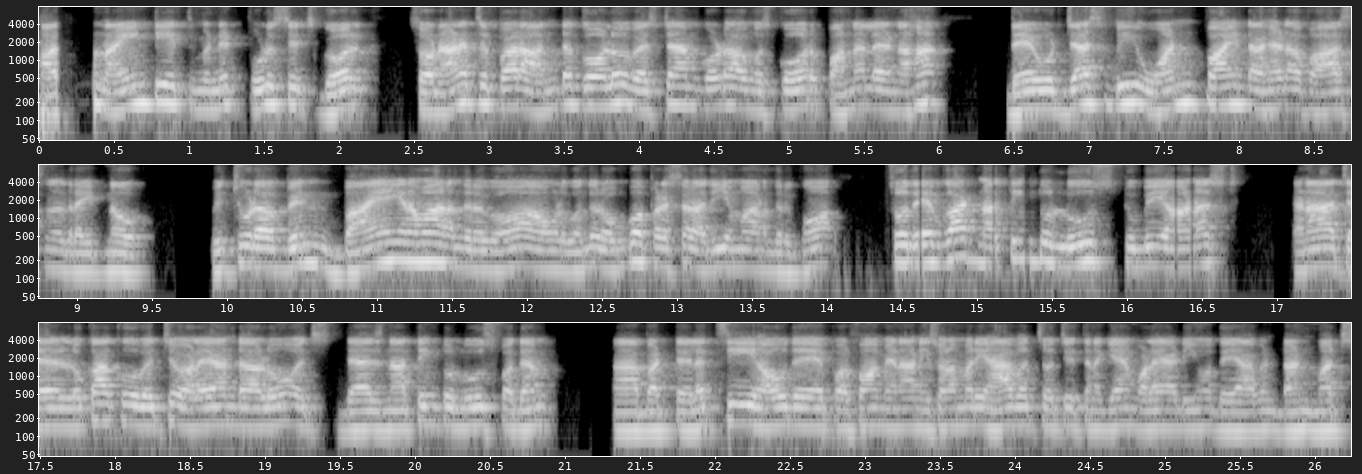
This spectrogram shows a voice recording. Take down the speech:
அதுவும் ninety minute Pulisic's goal so நினைச்சு பாரு அந்த கோலும் வெஸ்ட் கூட அவங்க ஸ்கோர் பண்ணலைன்னா they would just be one point ahead of Arsenal right no which would have been பயங்கரமா இருந்திருக்கும் அவங்களுக்கு வந்து ரொம்ப ப்ரெஷர் அதிகமா இருந்திருக்கும். So they've got nothing to lose to be honest ஏன்னா லுக்காக்கு வச்சு விளையாண்டாலும் it's there is nothing to lose for them but let see how they perform ஏன்னா நீ சொன்ன மாதிரி ஹேவர்ஸ் வச்சு இத்தனை கேம் விளையாடியும் தே ஹேவன் டன் மச்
